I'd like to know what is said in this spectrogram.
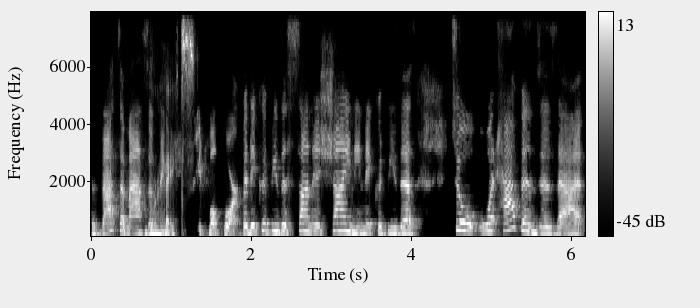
That's a massive right. thing to be grateful for. But it could be the sun is shining. It could be this. So what happens is that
